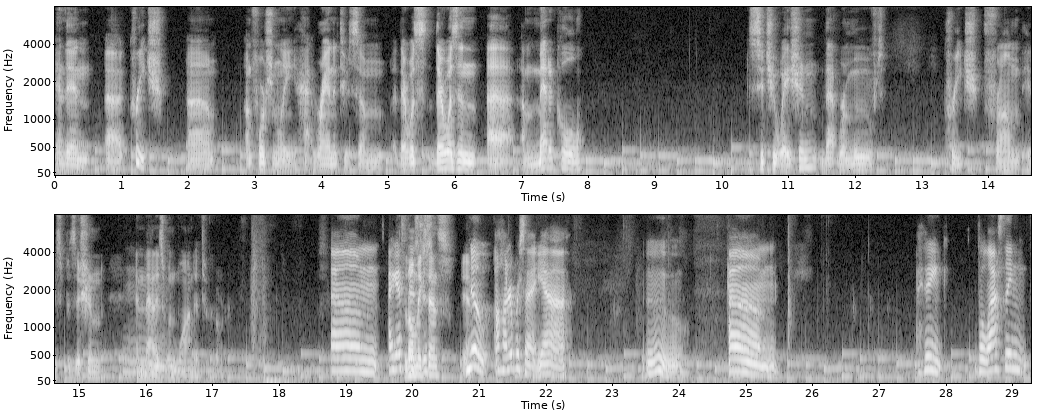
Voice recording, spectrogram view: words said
And then uh, creech um, unfortunately ha- ran into some there was there was an uh, a medical situation that removed Creech from his position, and that is when Wanda took over. Um, I guess it all there's make just- sense? Yeah. No, hundred percent. Yeah. Ooh. Um. I think the last thing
